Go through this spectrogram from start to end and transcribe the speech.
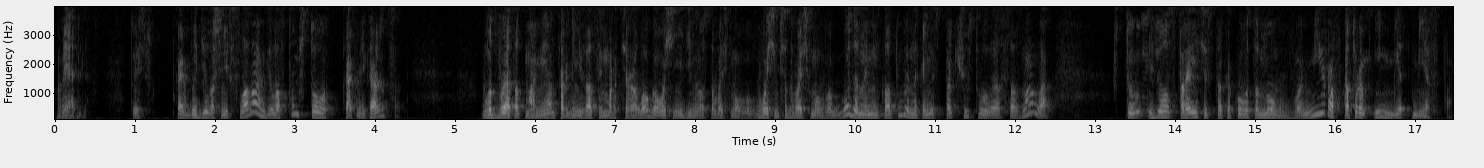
Вряд ли. То есть, как бы дело ж не в словах, дело в том, что, как мне кажется, вот в этот момент организация мартиролога осени 1988 года номенклатура наконец почувствовала и осознала, что идет строительство какого-то нового мира, в котором им нет места.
